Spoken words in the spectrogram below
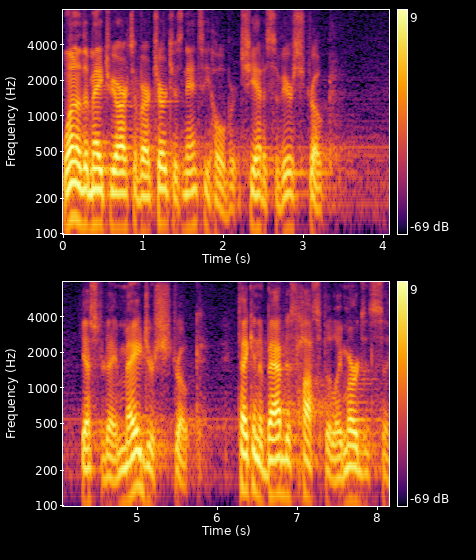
One of the matriarchs of our church is Nancy Holbert. She had a severe stroke yesterday, major stroke, taken to Baptist Hospital, emergency.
